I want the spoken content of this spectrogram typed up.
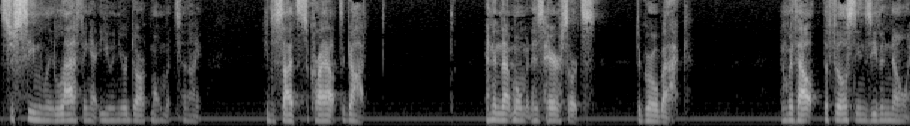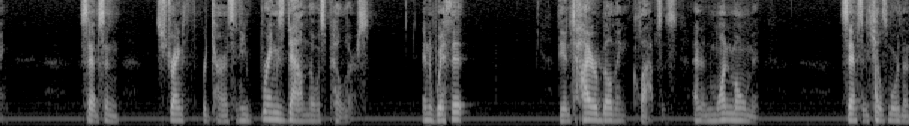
it's just seemingly laughing at you in your dark moment tonight, he decides to cry out to God. And in that moment, his hair starts to grow back. And without the Philistines even knowing, Samson strength returns and he brings down those pillars. And with it, the entire building collapses. And in one moment, Samson kills more than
